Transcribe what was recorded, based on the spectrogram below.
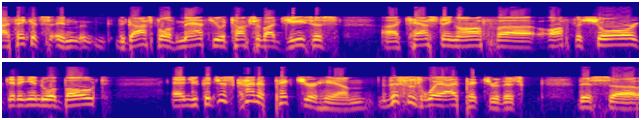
I think it's in the Gospel of Matthew, it talks about Jesus uh, casting off uh, off the shore, getting into a boat, and you could just kind of picture him. This is the way I picture this this uh,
